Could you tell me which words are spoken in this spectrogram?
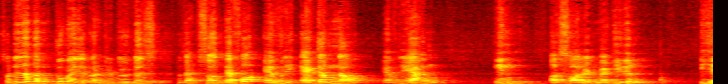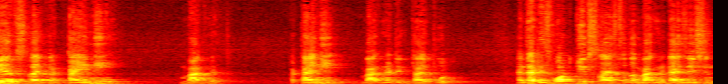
So these are the two major contributors to that. So therefore every atom now, every atom in a solid material behaves like a tiny magnet, a tiny magnetic dipole. And that is what gives rise to the magnetization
